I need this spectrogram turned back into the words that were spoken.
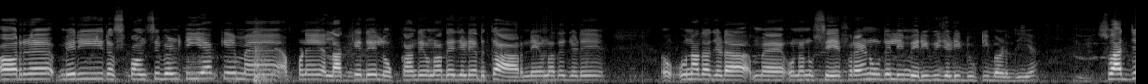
ਔਰ ਮੇਰੀ ਰਿਸਪੌਂਸਿਬਿਲਟੀ ਹੈ ਕਿ ਮੈਂ ਆਪਣੇ ਇਲਾਕੇ ਦੇ ਲੋਕਾਂ ਦੇ, ਉਹਨਾਂ ਦੇ ਜਿਹੜੇ ਅਧਿਕਾਰ ਨੇ, ਉਹਨਾਂ ਦੇ ਜਿਹੜੇ, ਉਹਨਾਂ ਦਾ ਜਿਹੜਾ ਮੈਂ ਉਹਨਾਂ ਨੂੰ ਸੇਫ ਰਹਿਣ, ਉਹਦੇ ਲਈ ਮੇਰੀ ਵੀ ਜਿਹੜੀ ਡਿਊਟੀ ਬਣਦੀ ਹੈ ਸੋ ਅੱਜ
